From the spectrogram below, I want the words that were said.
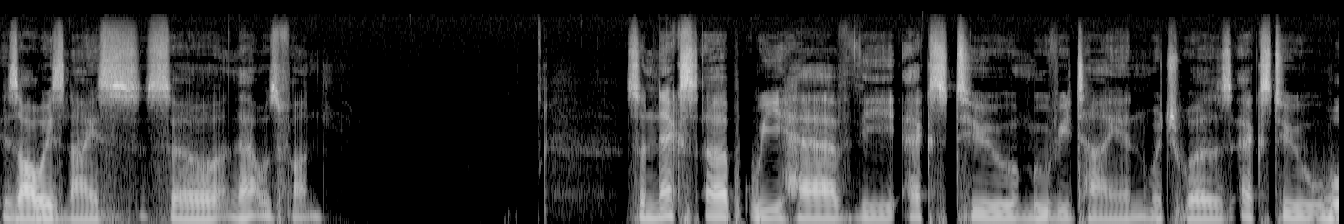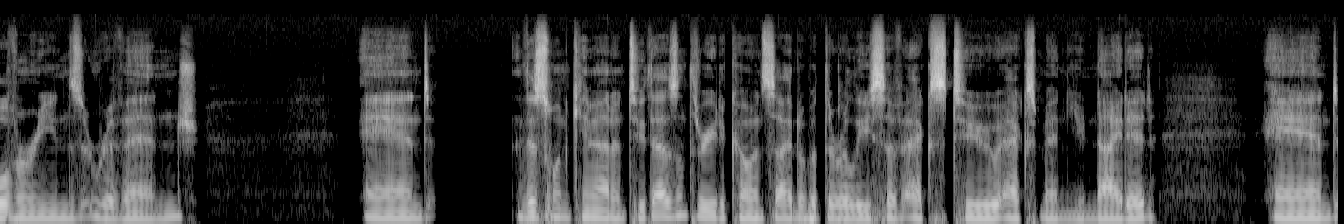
is always nice. So that was fun. So next up, we have the X2 movie tie-in, which was X2 Wolverine's Revenge. And this one came out in 2003 to coincide with the release of X2 X-Men United. And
